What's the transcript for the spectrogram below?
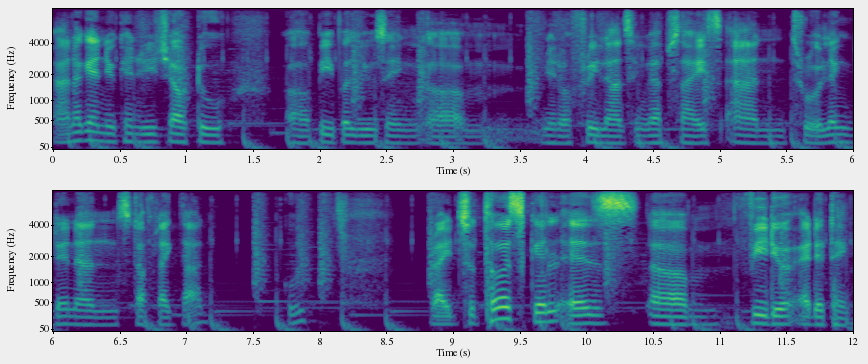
And again you can reach out to uh, people using um, you know freelancing websites and through linkedin and stuff like that. Cool. Right so third skill is um, video editing.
